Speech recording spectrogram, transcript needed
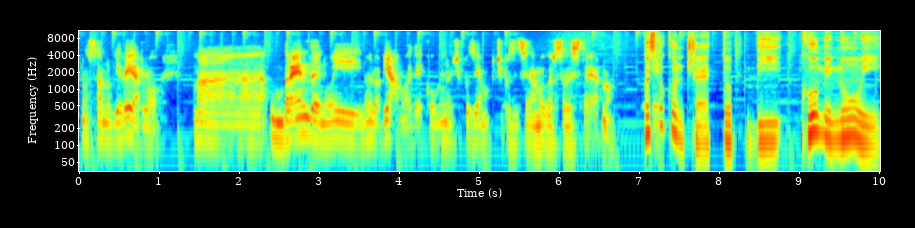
non sanno di averlo. Ma un brand noi, noi lo abbiamo ed è come noi ci, posiamo, ci posizioniamo verso l'esterno. Questo concetto di come noi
